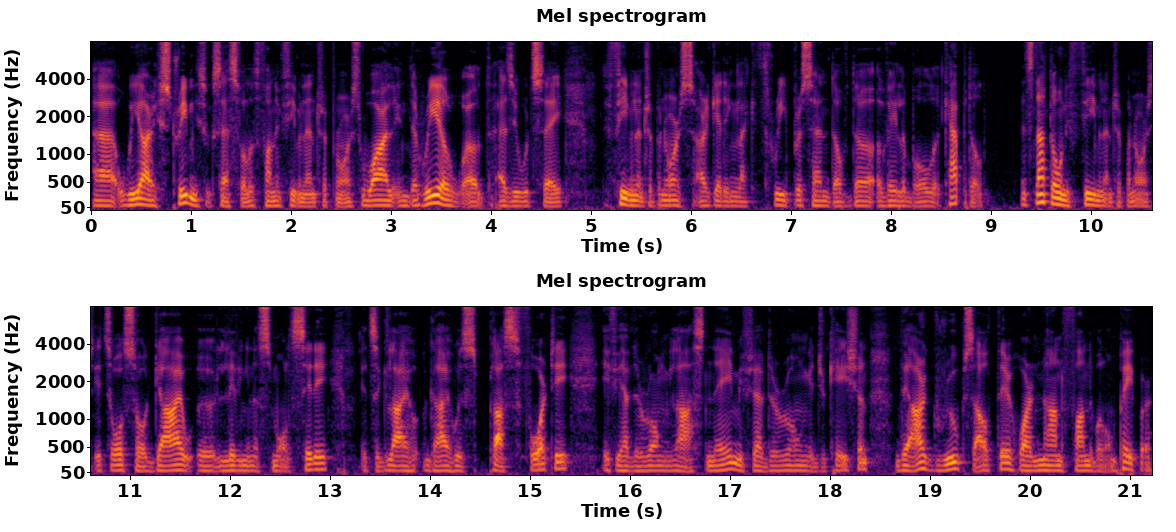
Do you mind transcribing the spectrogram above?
uh, we are extremely successful at funding female entrepreneurs, while in the real world, as you would say, female entrepreneurs are getting like 3% of the available capital. It's not only female entrepreneurs, it's also a guy uh, living in a small city. It's a guy, guy who's plus 40. If you have the wrong last name, if you have the wrong education, there are groups out there who are non fundable on paper.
